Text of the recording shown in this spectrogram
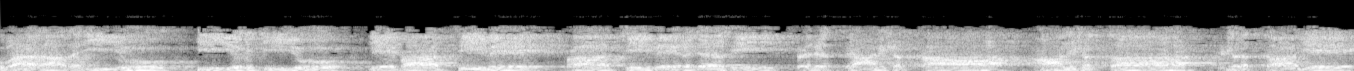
उपादास ईयुः। ईयुरुकीयुः ये पार्थिवे। पार्थिवे रजसि। रजस्यानिषत्ताः। आनिषत्ताः। निषत्ताये।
